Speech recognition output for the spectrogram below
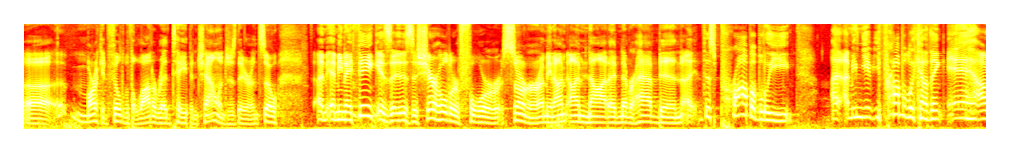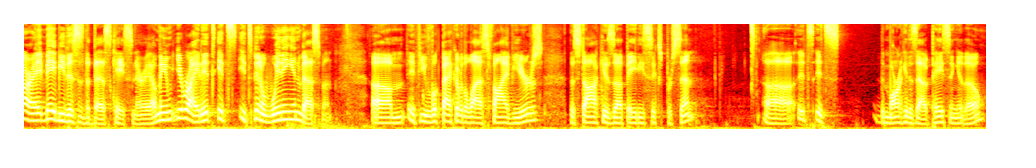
uh, market filled with a lot of red tape and challenges there. And so, I mean, I think as, as a shareholder for Cerner, I mean, I'm, I'm not, I've never have been. I, this probably, I, mean, you, you, probably kind of think, eh, all right, maybe this is the best case scenario. I mean, you're right. It's it's it's been a winning investment. Um, if you look back over the last five years, the stock is up 86 percent. Uh, it's it's the market is outpacing it though.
